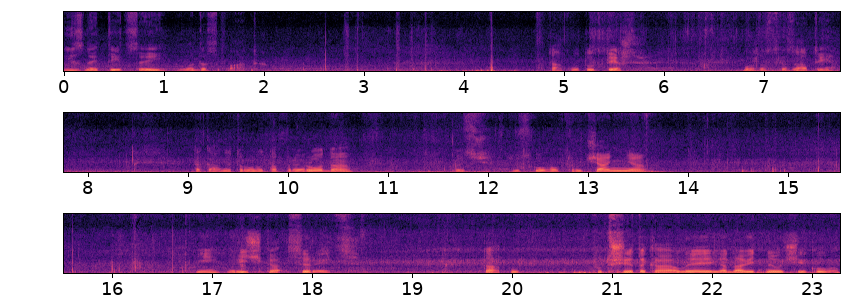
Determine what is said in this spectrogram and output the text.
і знайти цей водоспад. Так, ну тут теж, можна сказати, така нетронута природа, без людського втручання. І річка Сирець. Так, ну, тут ще така алея, я навіть не очікував.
